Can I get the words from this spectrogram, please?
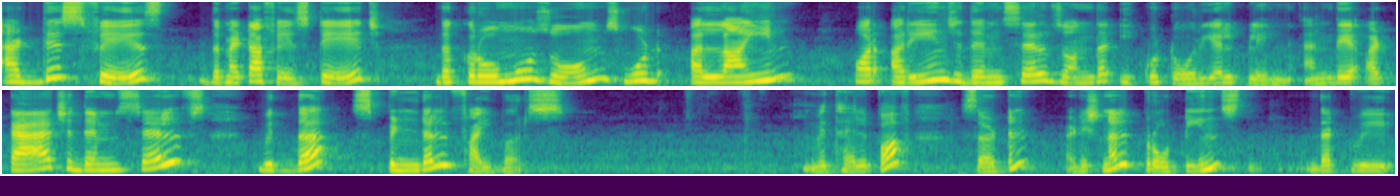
at this phase the metaphase stage the chromosomes would align or arrange themselves on the equatorial plane and they attach themselves with the spindle fibers with help of certain additional proteins that we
